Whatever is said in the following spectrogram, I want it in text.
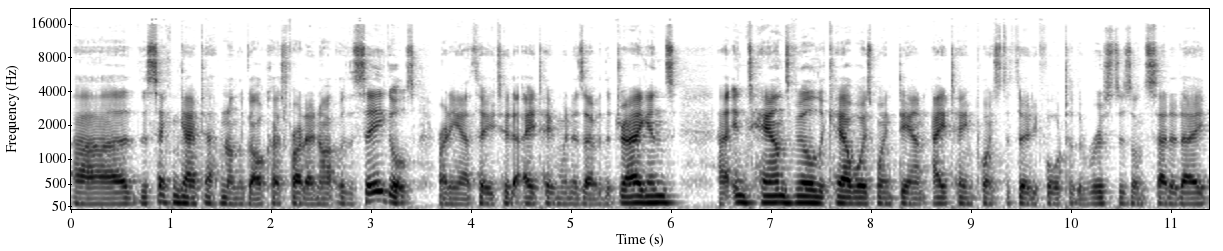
Uh, the second game to happen on the Gold Coast Friday night was the Seagulls, running out 32 to 18 winners over the Dragons. Uh, in Townsville, the Cowboys went down 18 points to 34 to the Roosters on Saturday.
